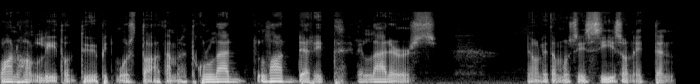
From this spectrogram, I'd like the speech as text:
vanhan liiton tyypit muistaa tämmöiset kuin lad, ladderit, eli ladders, ne oli tämmöisiä seasoneiden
